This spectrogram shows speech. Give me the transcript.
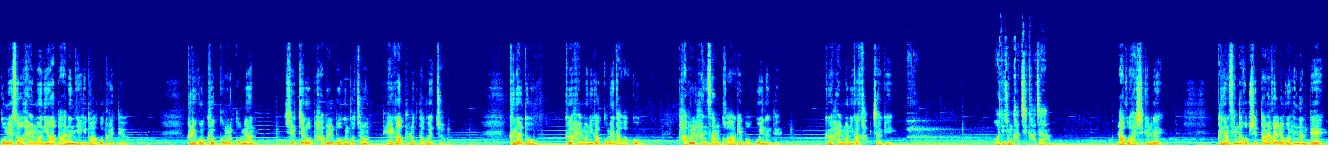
꿈에서 할머니와 많은 얘기도 하고 그랬대요. 그리고 그 꿈을 꾸면 실제로 밥을 먹은 것처럼 배가 불렀다고 했죠. 그날도 그 할머니가 꿈에 나왔고 밥을 한 상 거하게 먹고 있는데 그 할머니가 갑자기 어디 좀 같이 가자. 라고 하시길래 그냥 생각 없이 따라가려고 했는데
